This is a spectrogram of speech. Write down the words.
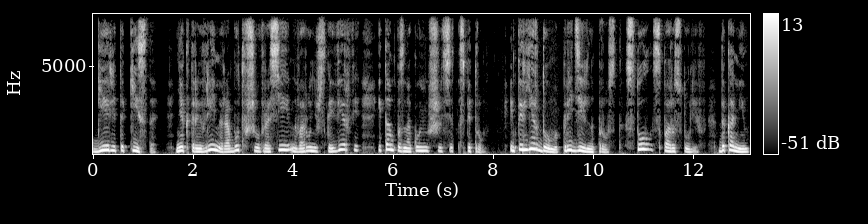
Герита Киста, некоторое время работавшего в России на Воронежской верфи и там познакомившегося с Петром. Интерьер дома предельно прост. Стол с пару стульев, да камин,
